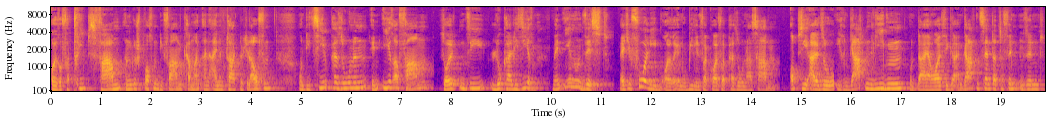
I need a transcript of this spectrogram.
eure Vertriebsfarm angesprochen. Die Farm kann man an einem Tag durchlaufen und die Zielpersonen in ihrer Farm sollten sie lokalisieren. Wenn ihr nun wisst, welche Vorlieben eure Immobilienverkäufer-Personas haben, ob sie also ihren Garten lieben und daher häufiger im Gartencenter zu finden sind,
